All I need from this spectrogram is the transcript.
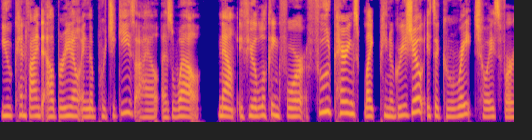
you can find Albarino in the Portuguese aisle as well. Now, if you're looking for food pairings like Pinot Grigio, it's a great choice for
